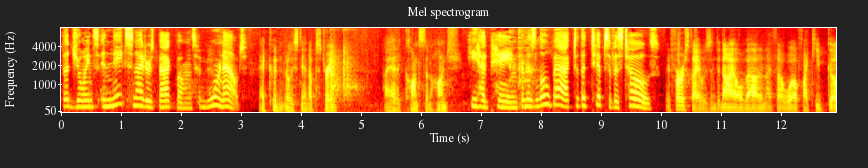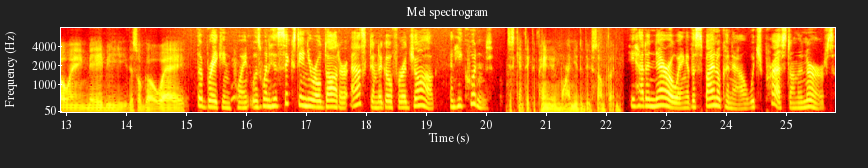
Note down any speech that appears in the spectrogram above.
The joints in Nate Snyder's backbones had worn out. I couldn't really stand up straight. I had a constant hunch. He had pain from his low back to the tips of his toes. At first, I was in denial about it, and I thought, well, if I keep going, maybe this will go away. The breaking point was when his 16 year old daughter asked him to go for a jog, and he couldn't. I just can't take the pain anymore. I need to do something. He had a narrowing of the spinal canal, which pressed on the nerves.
